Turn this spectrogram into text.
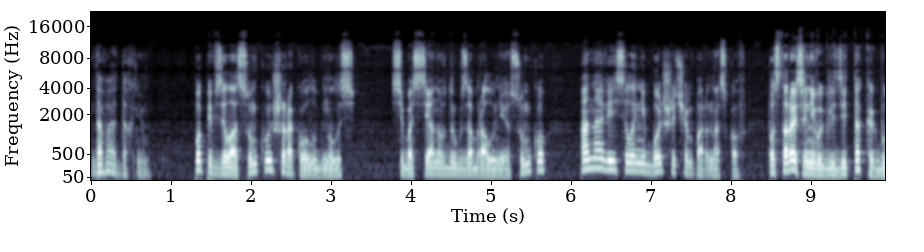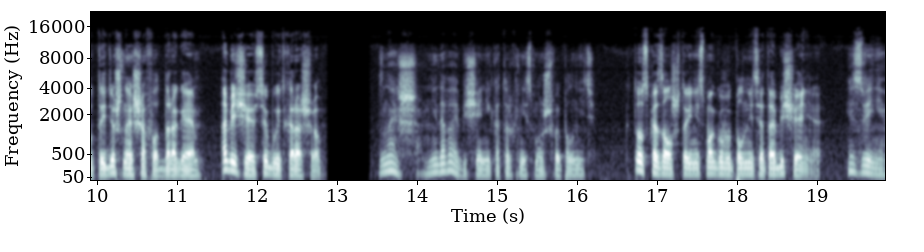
Давай отдохнем». Поппи взяла сумку и широко улыбнулась. Себастьяну вдруг забрал у нее сумку. Она весила не больше, чем пара носков. «Постарайся не выглядеть так, как будто идешь на эшафот, дорогая. Обещаю, все будет хорошо». «Знаешь, не давай обещаний, которых не сможешь выполнить». «Кто сказал, что я не смогу выполнить это обещание?» «Извини,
